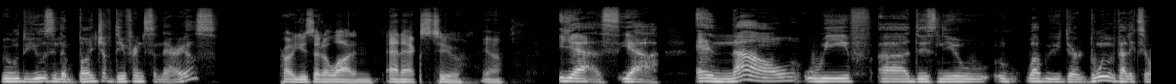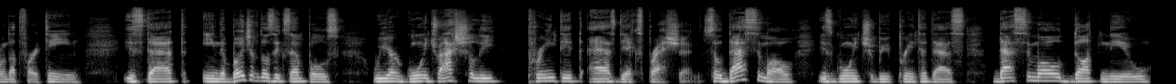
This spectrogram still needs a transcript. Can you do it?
we would use in a bunch of different scenarios. Probably use it a lot in nx too yeah. Yes yeah and now with uh, this new, what we are doing with Elixir 1.14 is that in a bunch of those examples, we are going to actually print it as the expression. So decimal is going to be printed as decimal dot decimal.new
